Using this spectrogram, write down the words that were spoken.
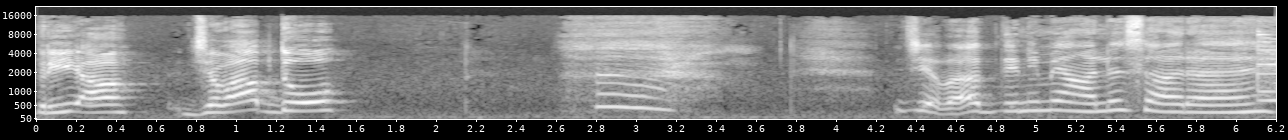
प्रिया जवाब दो। जवाब देने में आलस आ रहा है।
